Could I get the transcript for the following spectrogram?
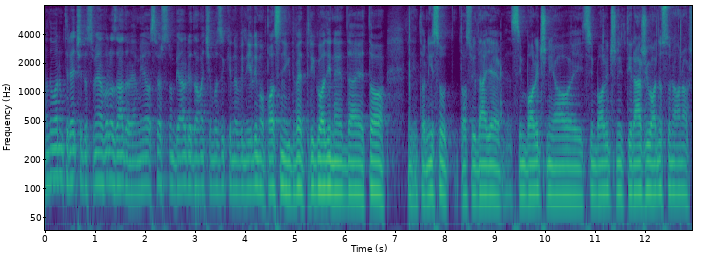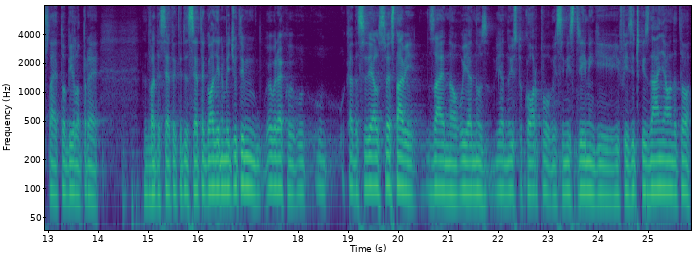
Onda moram ti reći da sam ja vrlo zadovoljan. Mi evo sve što smo objavili domaće muzike na vinilima u poslednjih dve, tri godine, da je to, vidim, to nisu, to su i dalje simbolični, ovaj, simbolični tiraži u odnosu na ono šta je to bilo pre 20 30 godina. Međutim, kako bih rekao, u, u, kada se jel, sve stavi zajedno u jednu, jednu istu korpu, mislim i streaming i, i fizičke izdanja, onda to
